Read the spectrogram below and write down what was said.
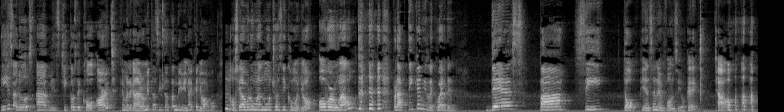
Y saludos a mis chicos de Call Art que me regalaron mi tacita tan divina que yo amo. No se abrumen mucho así como yo, overwhelmed. Practiquen y recuerden, despacito. Piensen en Fonsi, ¿ok? Chao.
